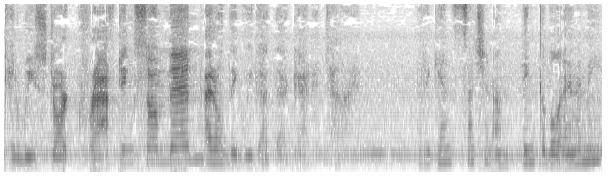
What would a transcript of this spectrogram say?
Can we start crafting some then? I don't think we got that kind of time. But against such an unthinkable enemy,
